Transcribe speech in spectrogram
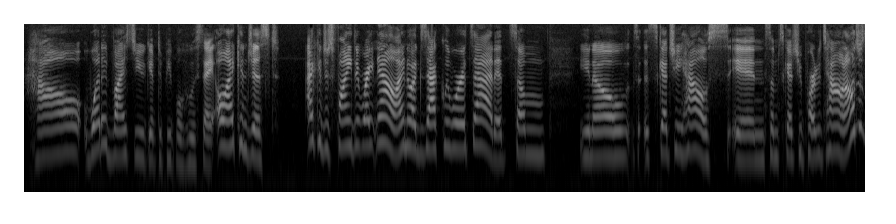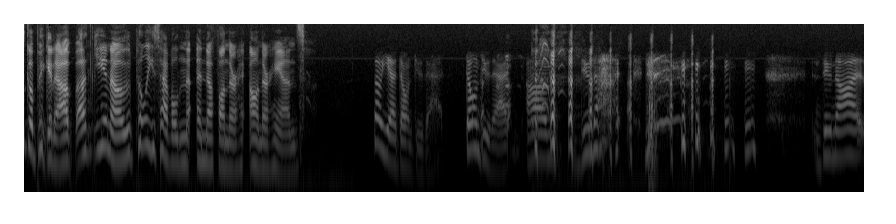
how what advice do you give to people who say, "Oh, I can just I can just find it right now. I know exactly where it's at. It's some you know, sketchy house in some sketchy part of town. I'll just go pick it up. Uh, you know, the police have en- enough on their on their hands. So yeah, don't do that. Don't do that. Um, do not. do not.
